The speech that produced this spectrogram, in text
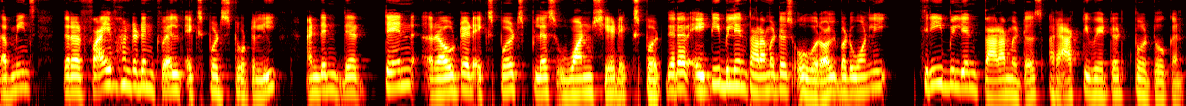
that means there are 512 experts totally and then there are 10 routed experts plus one shared expert. There are 80 billion parameters overall, but only 3 billion parameters are activated per token.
